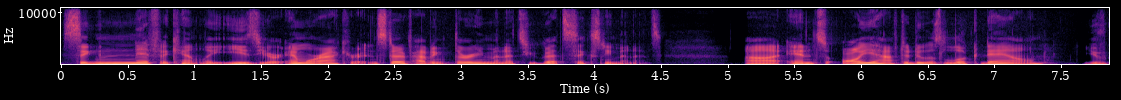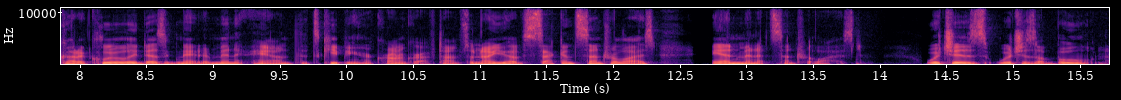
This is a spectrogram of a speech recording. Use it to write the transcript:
significantly easier and more accurate. Instead of having 30 minutes, you've got 60 minutes. Uh, and so all you have to do is look down. You've got a clearly designated minute hand that's keeping your chronograph time. So now you have seconds centralized and minutes centralized, which is which is a boon.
